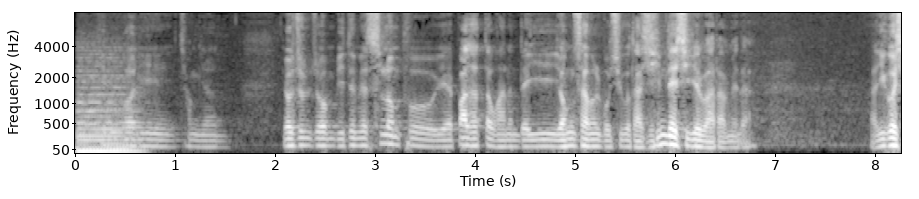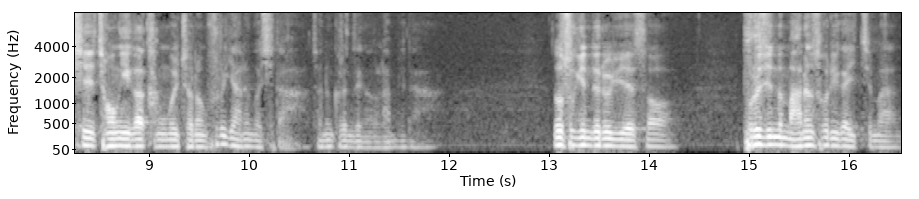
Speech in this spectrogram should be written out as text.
김건희 청년 요즘 좀 믿음의 슬럼프에 빠졌다고 하는데 이 영상을 보시고 다시 힘내시길 바랍니다. 이것이 정의가 강물처럼 흐르게 하는 것이다. 저는 그런 생각을 합니다. 노숙인들을 위해서 부르짖는 많은 소리가 있지만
